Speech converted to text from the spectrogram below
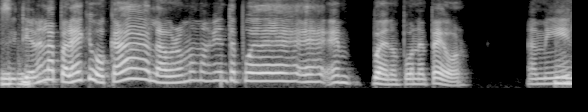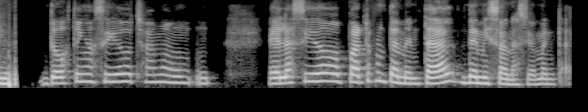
si tienes la pareja equivocada, la broma más bien te puede, eh, em, bueno, poner peor. A mí, Sí, Dustin ha sido, chama, un- un- él ha sido parte fundamental de mi sanación mental,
